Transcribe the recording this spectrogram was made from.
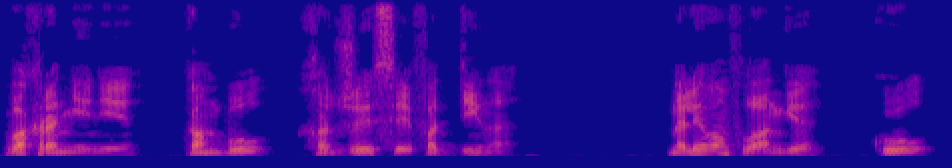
В охранении Камбул Хаджи Сейфаддина. На левом фланге кул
